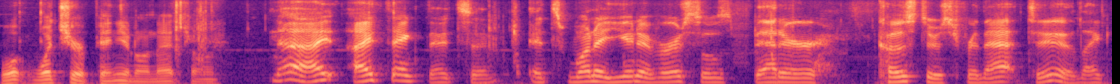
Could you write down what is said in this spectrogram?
what what's your opinion on that, John? No, I I think that's a it's one of Universal's better coasters for that too. Like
